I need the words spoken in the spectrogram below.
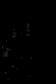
Christ.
